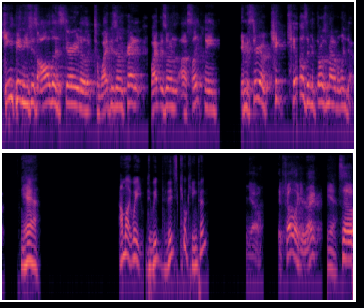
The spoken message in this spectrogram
Kingpin uses all the hysteria to, to wipe his own credit, wipe his own uh, slate clean, and Mysterio kick, kills him and throws him out of a window. yeah. I'm like, wait, did we did they just kill Kingpin? Yeah. it felt like it, right? Yeah. So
